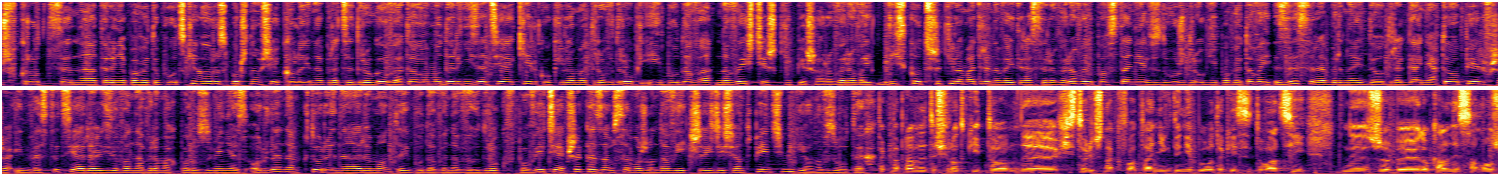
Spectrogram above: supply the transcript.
Już wkrótce na terenie powiatu płockiego rozpoczną się kolejne prace drogowe. To modernizacja kilku kilometrów dróg i budowa nowej ścieżki pieszo-rowerowej. Blisko 3 km nowej trasy rowerowej powstanie wzdłuż drogi powiatowej ze Srebrnej do Dragania. To pierwsza inwestycja realizowana w ramach porozumienia z Orlenem, który na remonty i budowę nowych dróg w powiecie przekazał samorządowi 65 milionów złotych. Tak naprawdę te środki to e, historyczna kwota. Nigdy nie było takiej sytuacji, e, żeby lokalny samorząd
